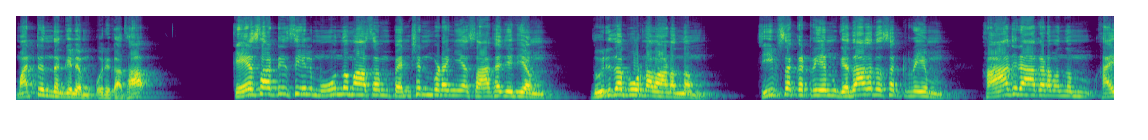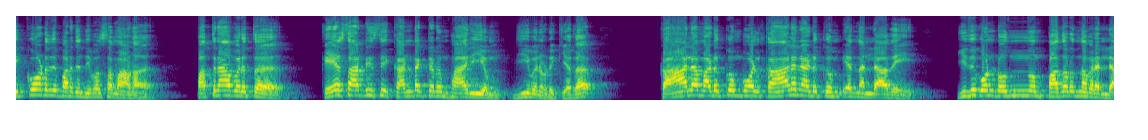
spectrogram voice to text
മറ്റെന്തെങ്കിലും ഒരു കഥ. കെ എസ് ആർ ടി സിയിൽ മൂന്ന് മാസം പെൻഷൻ മുടങ്ങിയ സാഹചര്യം ദുരിതപൂർണമാണെന്നും ചീഫ് സെക്രട്ടറിയും ഗതാഗത സെക്രട്ടറിയും ഹാജരാകണമെന്നും ഹൈക്കോടതി പറഞ്ഞ ദിവസമാണ് പത്തനാപുരത്ത് K S R T C കണ്ടക്ടറും ഭാര്യയും ജീവനൊടുക്കിയത്. കാലമടുക്കുമ്പോൾ കാലനടുക്കും എന്നല്ലാതെ ഇതുകൊണ്ടൊന്നും പതറുന്നവരല്ല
